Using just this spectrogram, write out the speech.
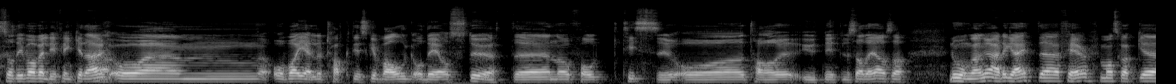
Så de var veldig flinke der. Ja. Og, ehm, og hva gjelder taktiske valg og det å støte når folk tisser og tar utnyttelse av det altså, Noen ganger er det greit, det er fair. Man skal ikke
